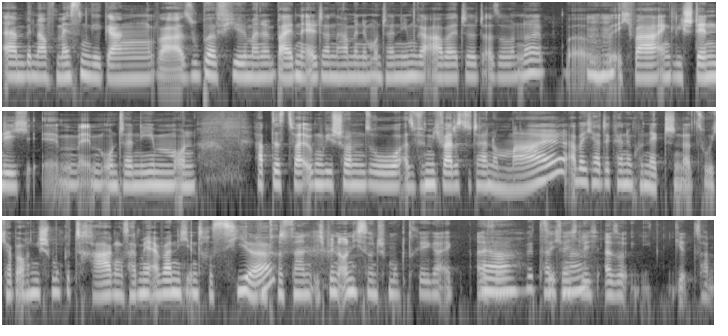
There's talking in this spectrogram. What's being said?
ähm, bin auf Messen gegangen, war super viel, meine beiden Eltern haben in dem Unternehmen gearbeitet, also ne, äh, mhm. ich war eigentlich ständig im, im Unternehmen und habe das zwar irgendwie schon so, also für mich war das total normal, aber ich hatte keine Connection dazu. Ich habe auch nie Schmuck getragen. Es hat mir einfach nicht interessiert. Interessant. Ich bin auch nicht so ein Schmuckträger. Also ja, witzig, ne? tatsächlich. Ne? Also jetzt habe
